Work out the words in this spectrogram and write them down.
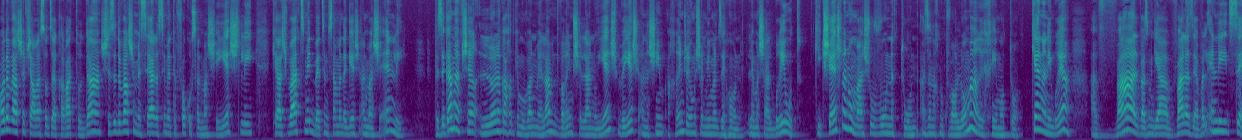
עוד דבר שאפשר לעשות זה הכרת תודה, שזה דבר שמסייע לשים את הפוקוס על מה שיש לי, כי ההשוואה עצמית בעצם שמה דגש על מה שאין לי. וזה גם מאפשר לא לקחת כמובן מאליו דברים שלנו יש, ויש אנשים אחרים שהיו משלמים על זה הון. למשל, בריאות. כי כשיש לנו משהו והוא נתון, אז אנחנו כבר לא מעריכים אותו. כן, אני בריאה, אבל, ואז מגיע האבל הזה, אבל אין לי את זה,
